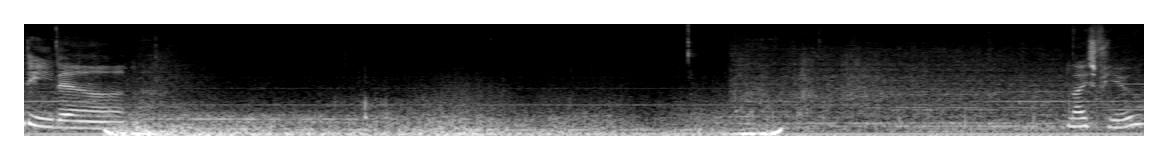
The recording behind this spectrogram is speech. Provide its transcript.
Alrighty then. Nice view.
